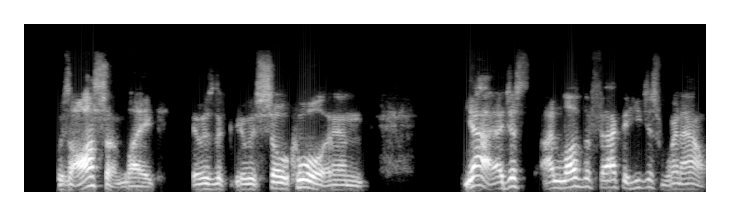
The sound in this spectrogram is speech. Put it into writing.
was awesome. Like it was the, it was so cool. And yeah, I just, I love the fact that he just went out,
